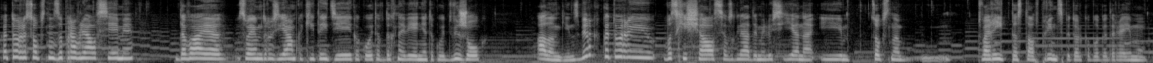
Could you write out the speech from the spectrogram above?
который, собственно, заправлял всеми, давая своим друзьям какие-то идеи, какое-то вдохновение, такой движок. Алан Гинзберг, который восхищался взглядами Люсьена и, собственно, творить-то стал, в принципе, только благодаря ему –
